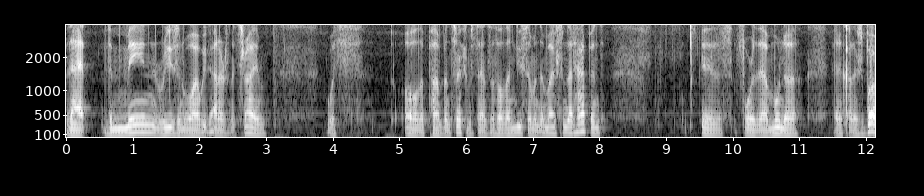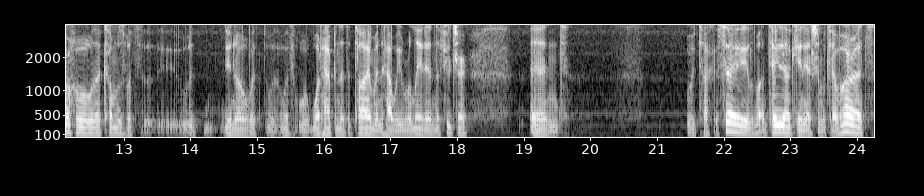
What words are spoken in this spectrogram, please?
that the main reason why we got out of Mitzrayim, with all the pomp and circumstance, with all the nisam and the maifsim that happened, is for the Amuna and Kadosh Baruch Hu that comes with, with you know, with, with, with what happened at the time and how we relate it in the future, and we say Hashem kavaretz,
